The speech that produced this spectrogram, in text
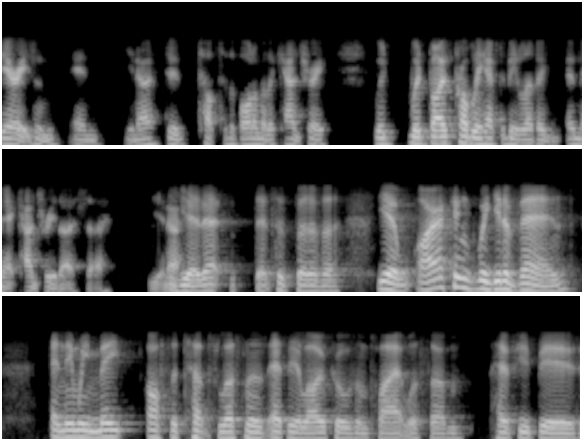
series and and you know do top to the bottom of the country. We'd we'd both probably have to be living in that country though, so you know. Yeah, that that's a bit of a yeah. I reckon we get a van, and then we meet off the tips listeners at their locals and play it with them. Have a few beers,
